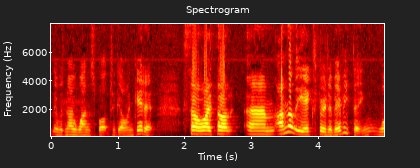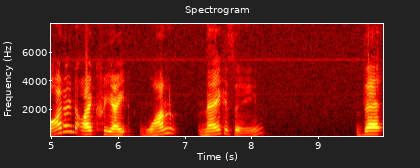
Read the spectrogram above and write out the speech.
There was no one spot to go and get it. So I thought, um, I'm not the expert of everything. Why don't I create one magazine that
